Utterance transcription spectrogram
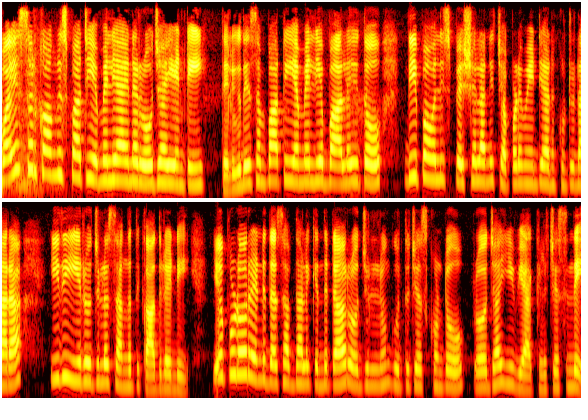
వైఎస్ఆర్ కాంగ్రెస్ పార్టీ ఎమ్మెల్యే అయిన రోజా ఏంటి? తెలుగుదేశం పార్టీ ఎమ్మెల్యే బాలయ్యతో దీపావళి స్పెషల్ అని చెప్పడం ఏంటి అనుకుంటున్నారా? ఇది ఈ రోజుల్లో సంగతి కాదులేండి. ఎప్పుడో రెండు దశాబ్దాల కిందట రోజులను గుర్తు చేసుకుంటూ రోజా ఈ వ్యాఖ్యలు చేసింది.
